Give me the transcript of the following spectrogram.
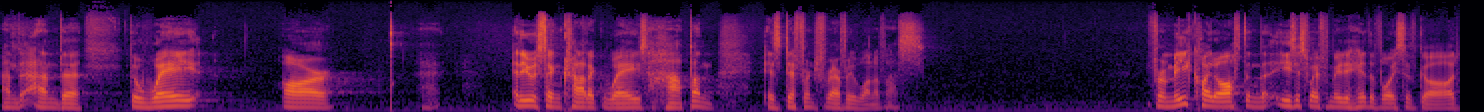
and, and the, the way our uh, idiosyncratic ways happen is different for every one of us for me, quite often, the easiest way for me to hear the voice of God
